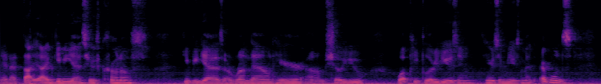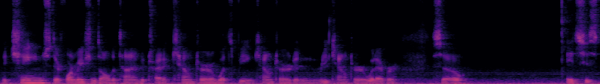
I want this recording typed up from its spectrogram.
And I thought I'd give you guys, here's Kronos, give you guys a rundown here, um, show you what people are using. Here's amusement. Everyone's they change their formations all the time to try to counter what's being countered and recounter or whatever. So it's just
